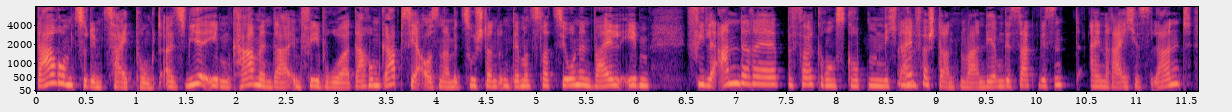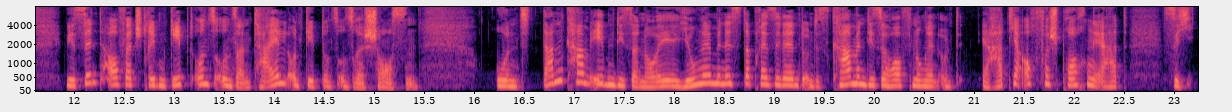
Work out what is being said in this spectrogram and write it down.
darum zu dem Zeitpunkt, als wir eben kamen da im Februar, darum gab es ja Ausnahmezustand und Demonstrationen, weil eben viele andere Bevölkerungsgruppen nicht mhm. einverstanden waren. Die haben gesagt, wir sind ein reiches Land, wir sind aufwärtsstrebend, gebt uns unseren Teil und gebt uns unsere Chancen. Und dann kam eben dieser neue junge Ministerpräsident und es kamen diese Hoffnungen und er hat ja auch versprochen, er hat sich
